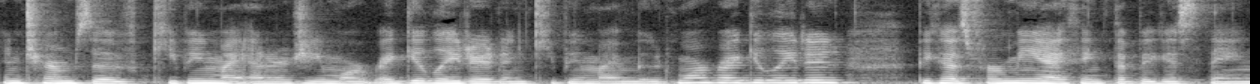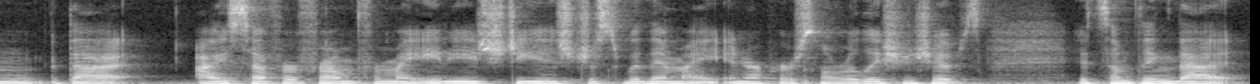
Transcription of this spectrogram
in terms of keeping my energy more regulated and keeping my mood more regulated. Because for me I think the biggest thing that I suffer from from my ADHD is just within my interpersonal relationships. It's something that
